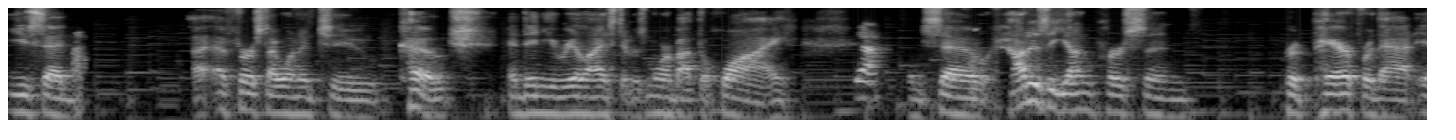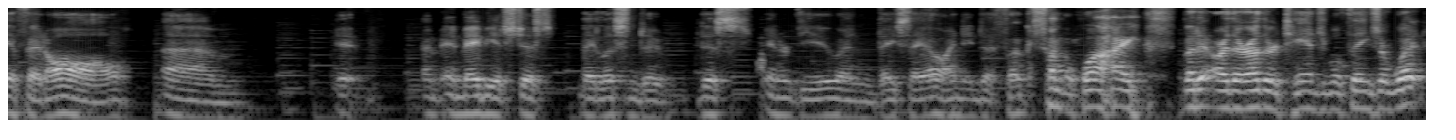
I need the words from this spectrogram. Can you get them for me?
you said at first I wanted to coach, and then you realized it was more about the why. Yeah. And so, how does a young person prepare for that, if at all? Um, it, and maybe it's just they listen to this interview and they say, "Oh, I need to focus on the why." But are there other tangible things, or what?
